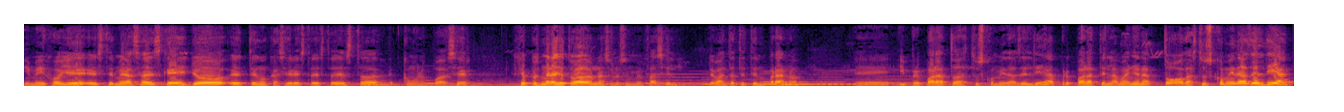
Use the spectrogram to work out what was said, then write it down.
y me dijo, oye, este, mira, ¿sabes qué? Yo eh, tengo que hacer esto, esto, esto, ¿cómo lo puedo hacer? Dije, pues mira, yo te voy a dar una solución bien fácil. Levántate temprano eh, y prepara todas tus comidas del día. Prepárate en la mañana todas tus comidas del día.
